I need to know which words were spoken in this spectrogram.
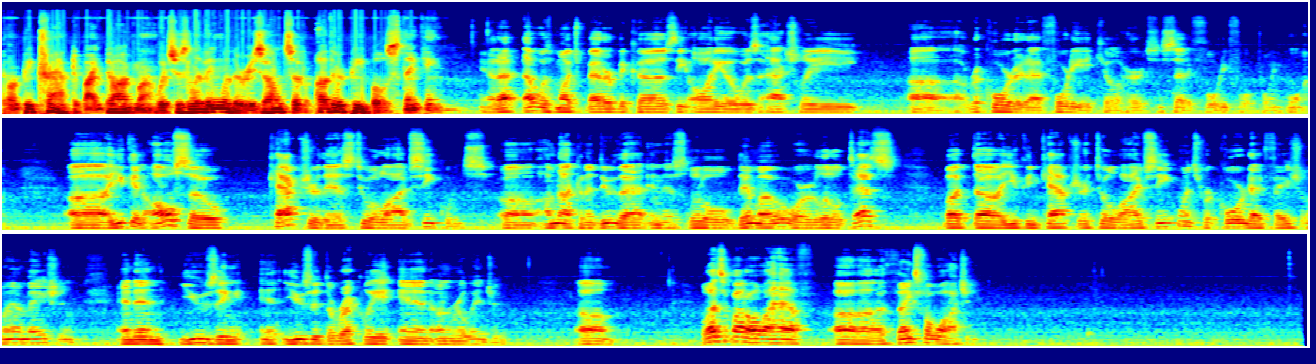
Don't be trapped by dogma, which is living with the results of other people's thinking. Yeah, that, that was much better because the audio was actually uh, recorded at 48 kilohertz instead of 44.1. Uh, you can also capture this to a live sequence. Uh, I'm not going to do that in this little demo or little test, but uh, you can capture it to a live sequence, record that facial animation, and then using it, use it directly in Unreal Engine. Um, well, that's about all I have. Uh, thanks for watching.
